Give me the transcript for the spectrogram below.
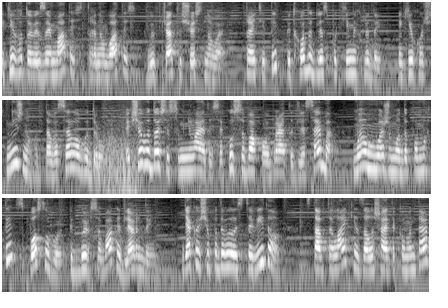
які готові займатися, тренуватись, вивчати щось нове. Третій тип підходить для спокійних людей, які хочуть ніжного та веселого друга. Якщо ви досі сумніваєтесь, яку собаку обрати для себе, ми вам можемо допомогти з послугою підбір собаки для родини. Дякую, що подивились це відео. Ставте лайки, залишайте коментар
